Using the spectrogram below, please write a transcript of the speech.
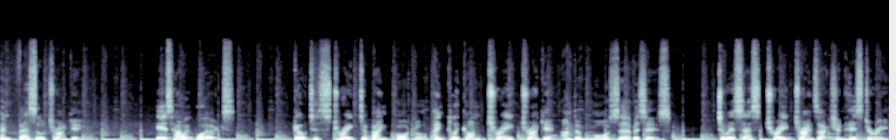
and vessel tracking. Here's how it works. Go to Straight2Bank portal and click on Trade Track It under More Services. To assess trade transaction history,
